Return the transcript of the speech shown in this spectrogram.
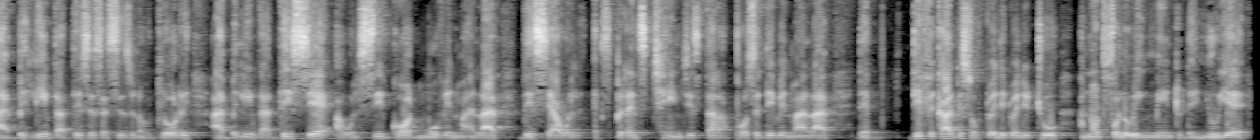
i believe that this is a season of glory i believe that this year i will see god move in my life this year i will experience changes that are positive in my life the difficulties of 2022 are not following me into the new year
